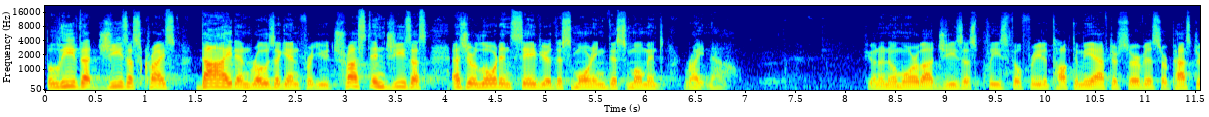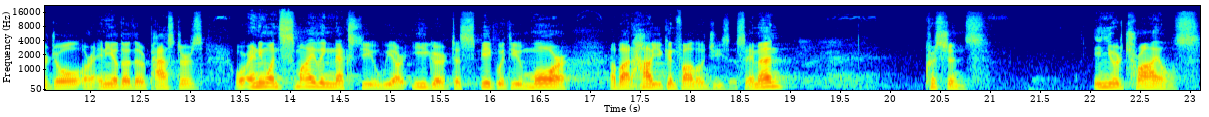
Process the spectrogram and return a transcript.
Believe that Jesus Christ died and rose again for you. Trust in Jesus as your Lord and Savior this morning, this moment, right now. If you want to know more about Jesus, please feel free to talk to me after service or Pastor Joel or any other pastors or anyone smiling next to you. We are eager to speak with you more about how you can follow Jesus. Amen? Amen. Christians, in your trials,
